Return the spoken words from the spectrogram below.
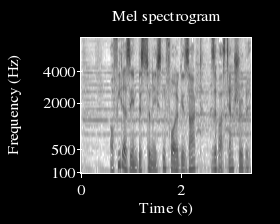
Auf Wiedersehen bis zur nächsten Folge, sagt Sebastian Schöbel.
